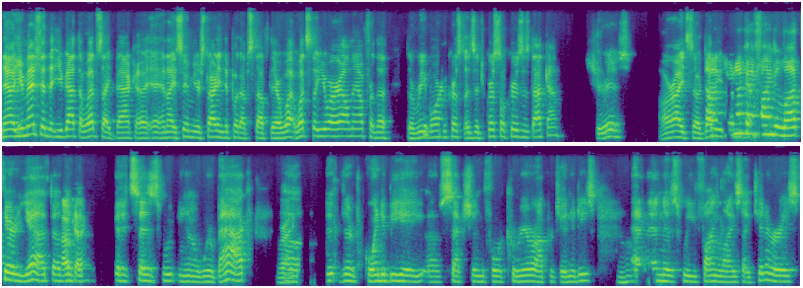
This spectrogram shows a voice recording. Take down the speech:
Now you mentioned that you got the website back, uh, and I assume you're starting to put up stuff there. What what's the URL now for the the reborn crystal? Is it crystalcruises.com? Sure is. All right. So w- uh, you're not going to find a lot there yet. Uh, okay. But it says you know we're back. Right. Uh, there's going to be a, a section for career opportunities. Mm-hmm. And then as we finalize itineraries,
